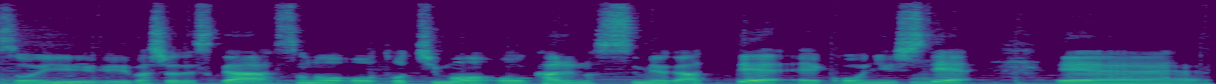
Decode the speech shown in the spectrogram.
そういう場所ですが、そのお土地もお彼の勧めがあって、えー購入して、えー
